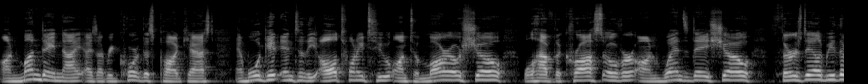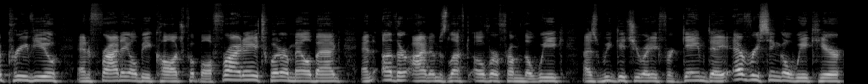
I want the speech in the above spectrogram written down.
on Monday night as I record this podcast, and we'll get into the All 22 on tomorrow's show. We'll have the crossover on Wednesday's show. Thursday will be the preview, and Friday will be College Football Friday, Twitter mailbag, and other items left over from the week as we get you ready for game day every single week here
